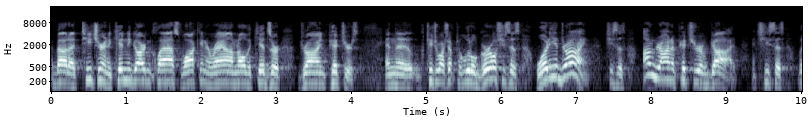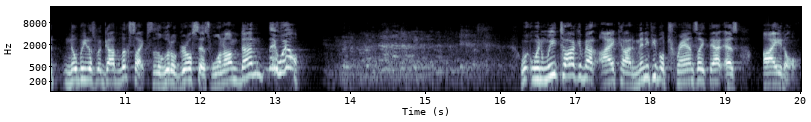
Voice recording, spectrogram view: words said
about a teacher in a kindergarten class walking around and all the kids are drawing pictures. And the teacher walks up to a little girl. She says, What are you drawing? She says, I'm drawing a picture of God. And she says, But nobody knows what God looks like. So the little girl says, When I'm done, they will. When we talk about icon, many people translate that as idol.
